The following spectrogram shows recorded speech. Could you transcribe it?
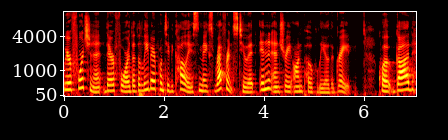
We are fortunate, therefore, that the Liber Pontificalis makes reference to it in an entry on Pope Leo the Great. Quote, God,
